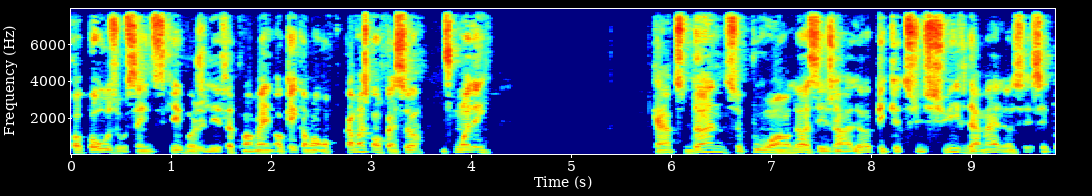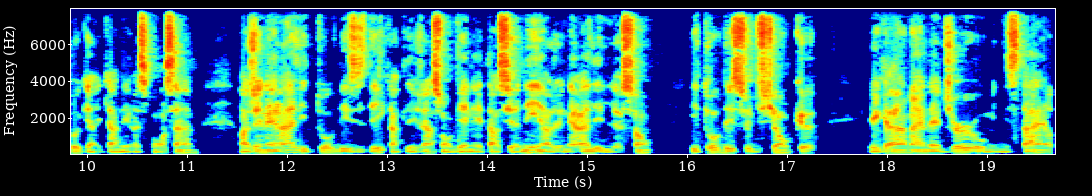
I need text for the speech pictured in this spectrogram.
proposes aux syndiqués, moi je l'ai fait moi-même, OK, comment, comment est-ce qu'on fait ça? Dites-moi-les. Quand tu donnes ce pouvoir-là à ces gens-là, puis que tu le suis, évidemment, c'est toi qui, qui, en es responsable. En général, ils trouvent des idées quand les gens sont bien intentionnés, et en général, ils le sont ils trouvent des solutions que les grands managers au ministère,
